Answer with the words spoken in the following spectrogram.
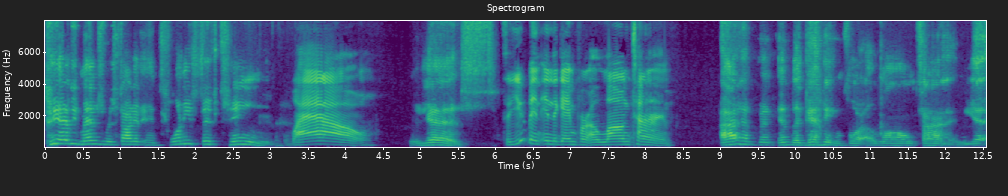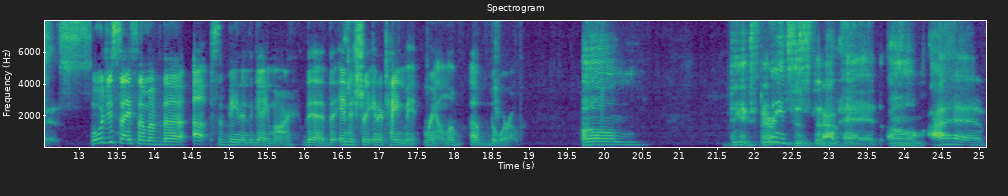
PAB management started in 2015. Wow. Yes. So you've been in the game for a long time. I have been in the game for a long time. Yes. What would you say some of the ups of being in the game are? The the industry entertainment realm of, of the world. Um the experiences that I've had. Um I have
